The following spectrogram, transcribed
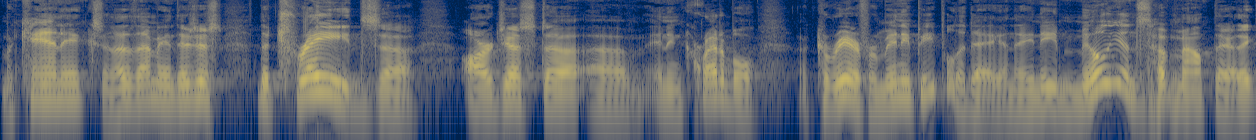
mechanics and other. I mean, there's just the trades uh, are just uh, uh, an incredible uh, career for many people today, and they need millions of them out there. They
